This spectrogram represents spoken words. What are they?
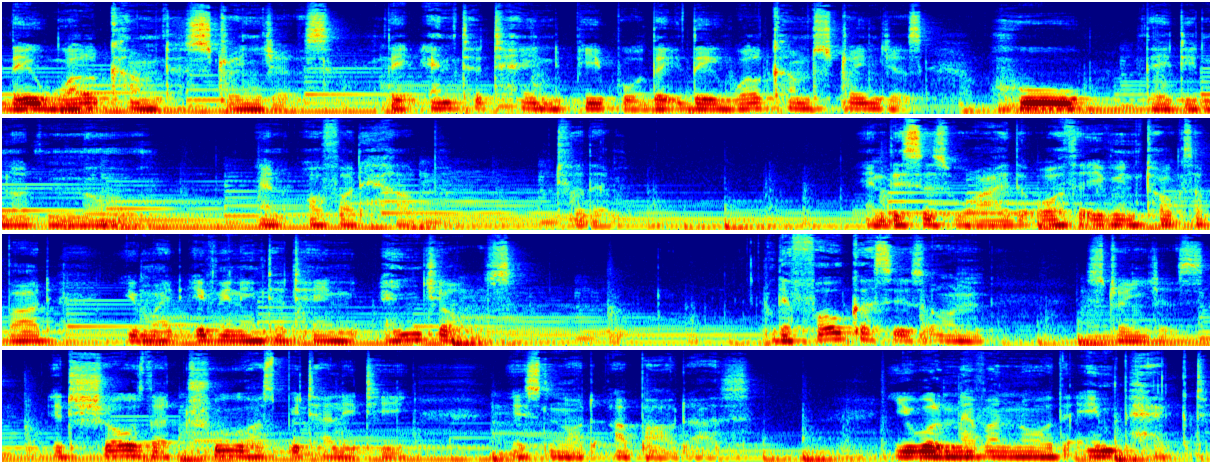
They welcomed strangers, they entertained people, they, they welcomed strangers who they did not know and offered help to them. And this is why the author even talks about you might even entertain angels. The focus is on strangers. It shows that true hospitality is not about us. You will never know the impact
